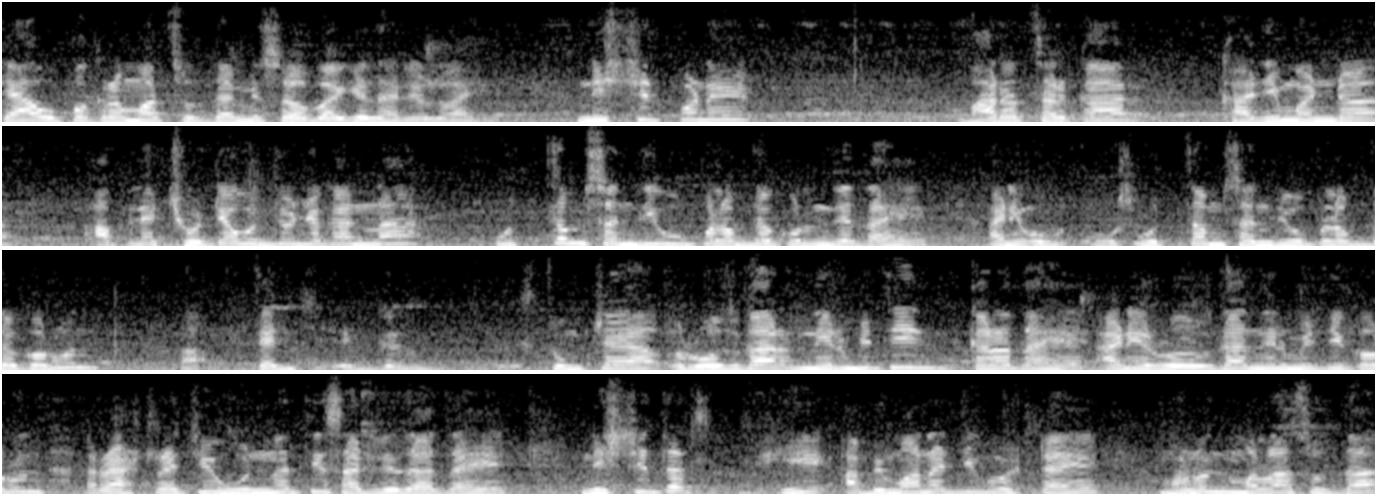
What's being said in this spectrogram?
त्या उपक्रमात सुद्धा मी सहभागी झालेलो आहे. निश्चितपणे भारत सरकार खादी मंडळ आपल्या छोट्या उद्योजकांना उत्तम संधी उपलब्ध करून देत आहे. आणि उ- उत्तम संधी उपलब्ध करून त्यांची ग- तुमच्या रोजगार निर्मिती करत आहे आणि रोजगार निर्मिती करून राष्ट्राची उन्नती साधली जात आहे. निश्चितच ही अभिमानाची गोष्ट आहे. म्हणून मला सुद्धा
